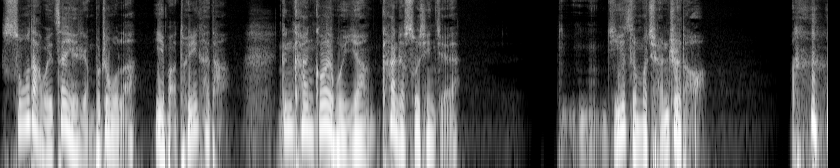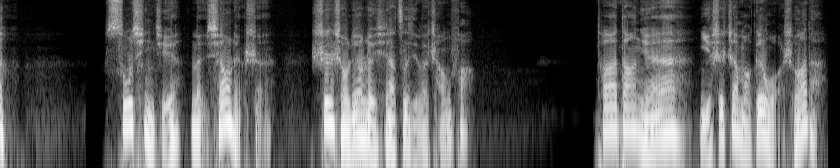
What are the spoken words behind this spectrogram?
苏大伟再也忍不住了，一把推开他。跟看怪物一样看着苏庆杰，你怎么全知道？苏庆杰冷笑两声，伸手撩了一下自己的长发。他当年也是这么跟我说的。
